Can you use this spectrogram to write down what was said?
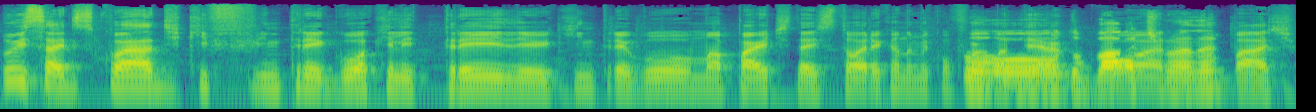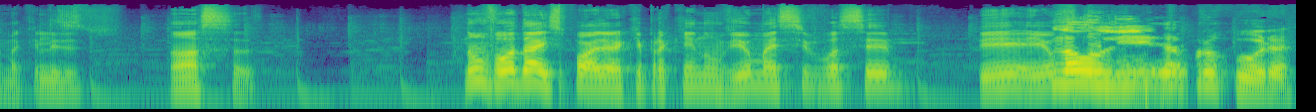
Suicide Squad, que entregou aquele trailer, que entregou uma parte da história que eu não me conformo O- até do agora. Batman, né? Do Batman, aqueles... Nossa. Não vou dar spoiler aqui pra quem não viu, mas se você ver... Eu... Não liga, procura.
